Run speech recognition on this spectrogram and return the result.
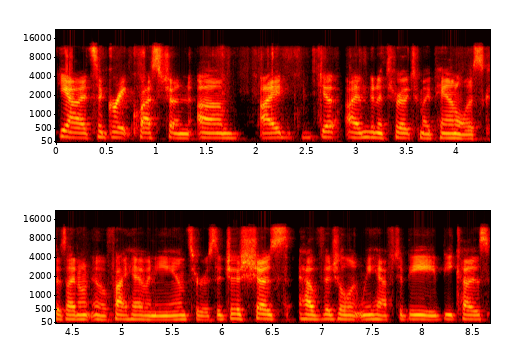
yeah it's a great question um, i get, i'm going to throw it to my panelists because i don't know if i have any answers it just shows how vigilant we have to be because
